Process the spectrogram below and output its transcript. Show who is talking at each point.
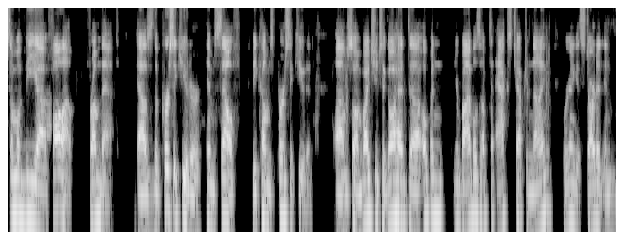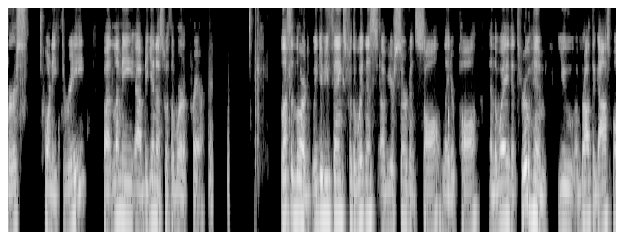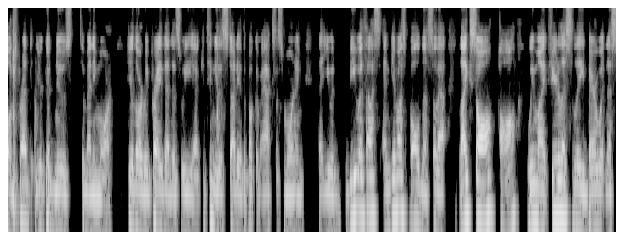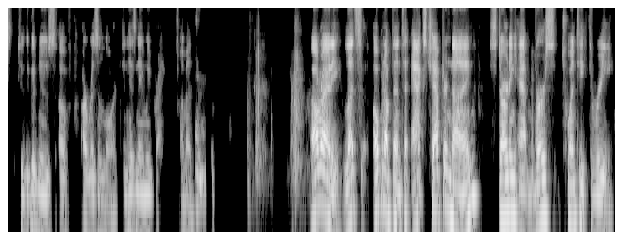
Speaker 1: some of the uh, fallout from that as the persecutor himself becomes persecuted. Um, so I invite you to go ahead, uh, open your Bibles up to Acts chapter 9. We're going to get started in verse 23, but let me uh, begin us with a word of prayer. Blessed Lord, we give you thanks for the witness of your servant Saul, later Paul, and the way that through him you brought the gospel and spread your good news to many more. Dear Lord, we pray that as we uh, continue the study of the book of Acts this morning, that you would be with us and give us boldness so that, like Saul, Paul, we might fearlessly bear witness to the good news of our risen Lord. In his name we pray. Amen. All righty, let's open up then to Acts chapter 9, starting at verse 23.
